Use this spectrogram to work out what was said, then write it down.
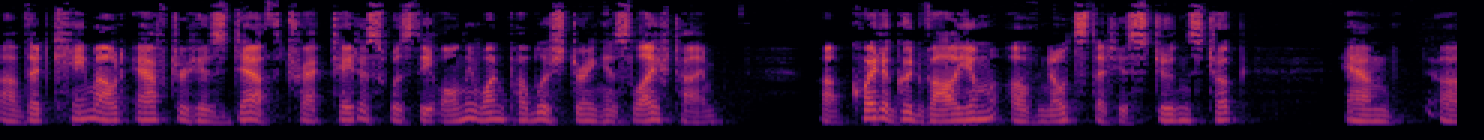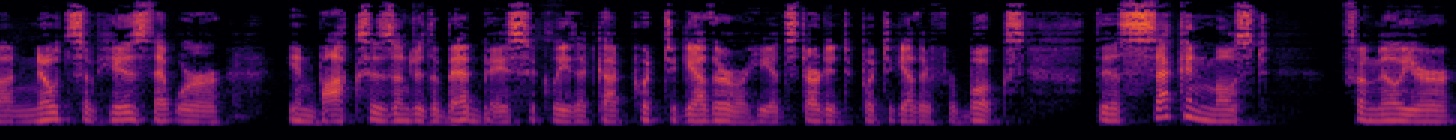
uh, that came out after his death. Tractatus was the only one published during his lifetime. Uh, quite a good volume of notes that his students took and uh, notes of his that were in boxes under the bed, basically, that got put together or he had started to put together for books. The second most familiar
